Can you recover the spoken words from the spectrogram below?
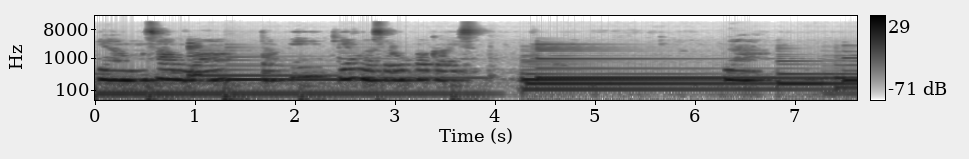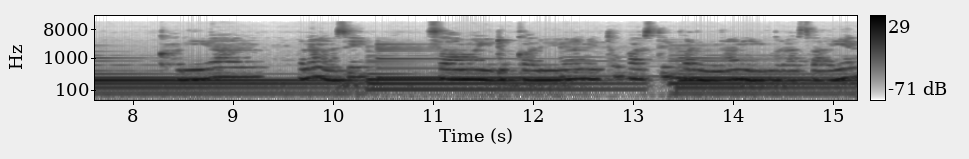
yang sama tapi dia nggak serupa guys. Nah, kalian pernah nggak sih selama hidup kalian itu pasti pernah nih ngerasain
